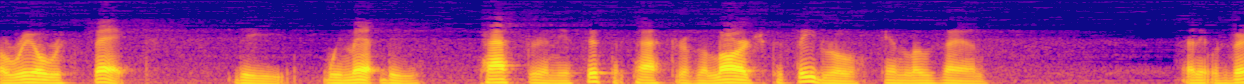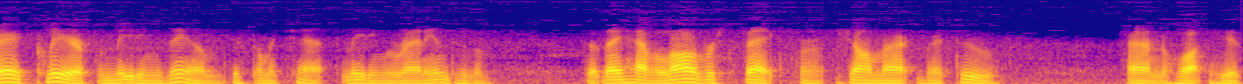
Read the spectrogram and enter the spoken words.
a real respect. The we met the pastor and the assistant pastor of the large cathedral in Lausanne. And it was very clear from meeting them, just on a chance meeting, we ran into them, that they have a lot of respect for Jean-Marc Berthoud and what his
